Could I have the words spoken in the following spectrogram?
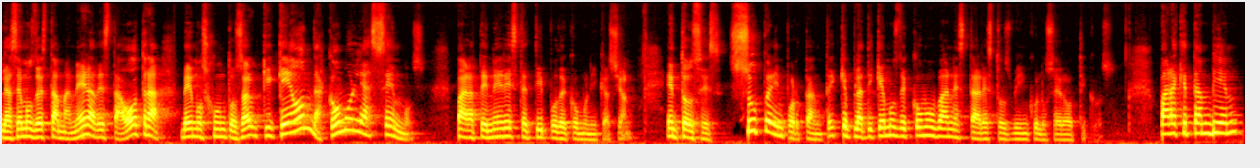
¿Le hacemos de esta manera, de esta otra? ¿Vemos juntos algo? ¿Qué, qué onda? ¿Cómo le hacemos para tener este tipo de comunicación? Entonces, súper importante que platiquemos de cómo van a estar estos vínculos eróticos, para que también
